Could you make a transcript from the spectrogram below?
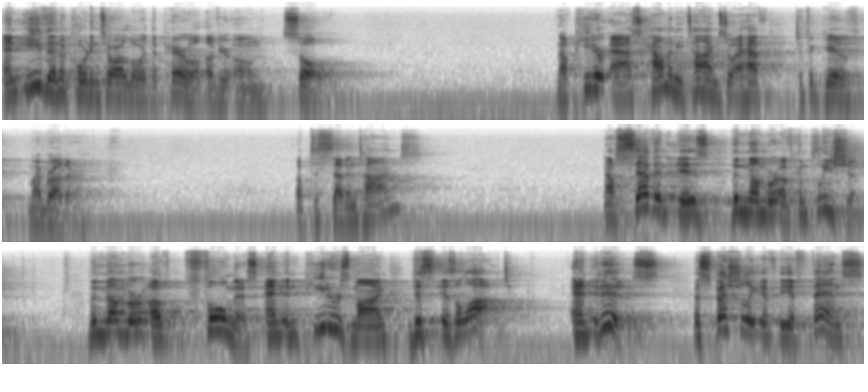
and even, according to our Lord, the peril of your own soul. Now, Peter asks, How many times do I have to forgive my brother? Up to seven times? Now, seven is the number of completion, the number of fullness. And in Peter's mind, this is a lot. And it is, especially if the offense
